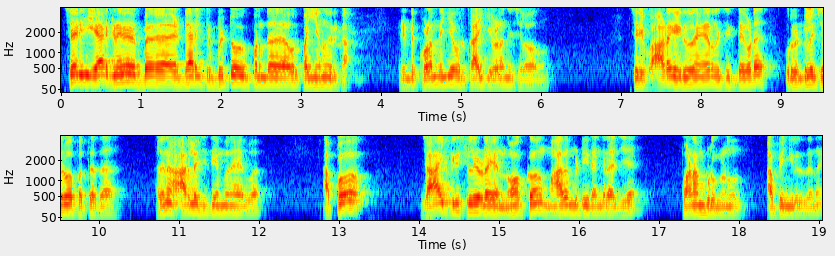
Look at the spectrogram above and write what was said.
சரி ஏற்கனவே இப்போ டேரக்டர் பிரிட்டோவுக்கு பிறந்த ஒரு பையனும் இருக்கான். ரெண்டு குழந்தைங்க ஒரு தாய்க்கு விலங்கு செலவாகும். சரி வாடகை இருபதாயிரம் வச்சுக்கிட்டே கூட ஒரு ரெண்டு லட்ச ரூபா பத்தாதா? அதுனா ஆறு லட்சத்தி எண்பதாயிரம் ரூபா. அப்போது ஜாய் கிறிஸ்டலுடைய நோக்கம் மாதம்பட்டி ரங்கராஜை பணம் பிடுங்கணும் அப்படிங்கிறது தானே?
